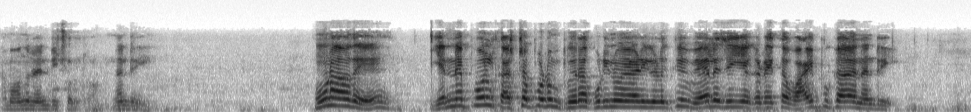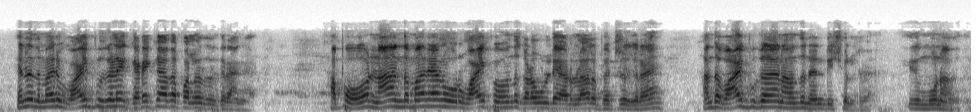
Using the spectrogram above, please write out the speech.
நம்ம வந்து நன்றி சொல்கிறோம் நன்றி. மூணாவது என்னை போல் கஷ்டப்படும் பிற குடிநோயாளிகளுக்கு வேலை செய்ய கிடைத்த வாய்ப்புக்காக நன்றி. ஏன்னா இந்த மாதிரி வாய்ப்புகளே கிடைக்காத பலர் இருக்கிறாங்க. அப்போது நான் இந்த மாதிரியான ஒரு வாய்ப்பை வந்து கடவுளுடைய அருளால் பெற்றிருக்கிறேன். அந்த வாய்ப்புக்காக நான் வந்து நன்றி சொல்கிறேன் இது மூணாவது.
